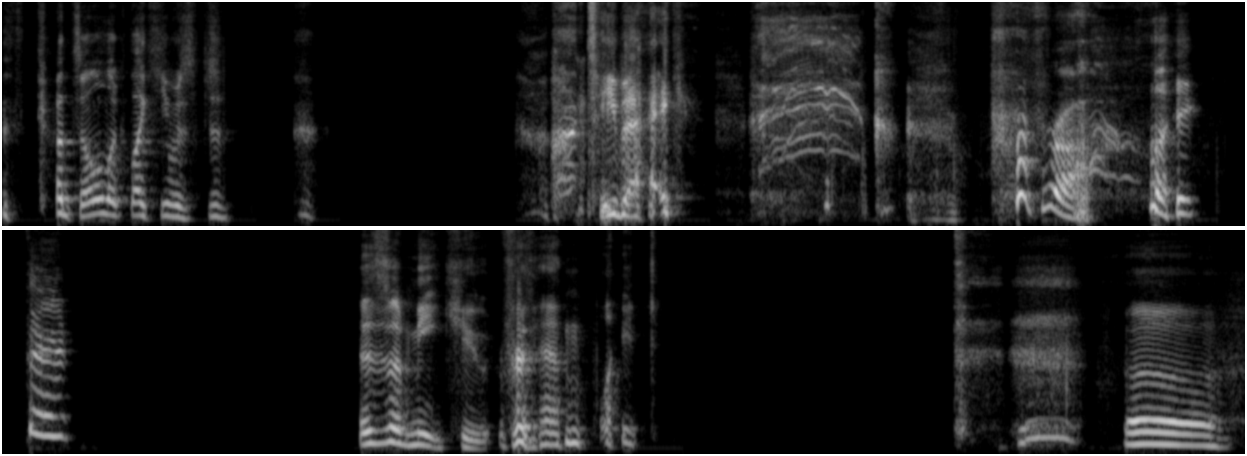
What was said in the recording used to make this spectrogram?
Godzilla looked like he was just teabag. Bro, like they're This is a meet cute for them. Like, uh,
